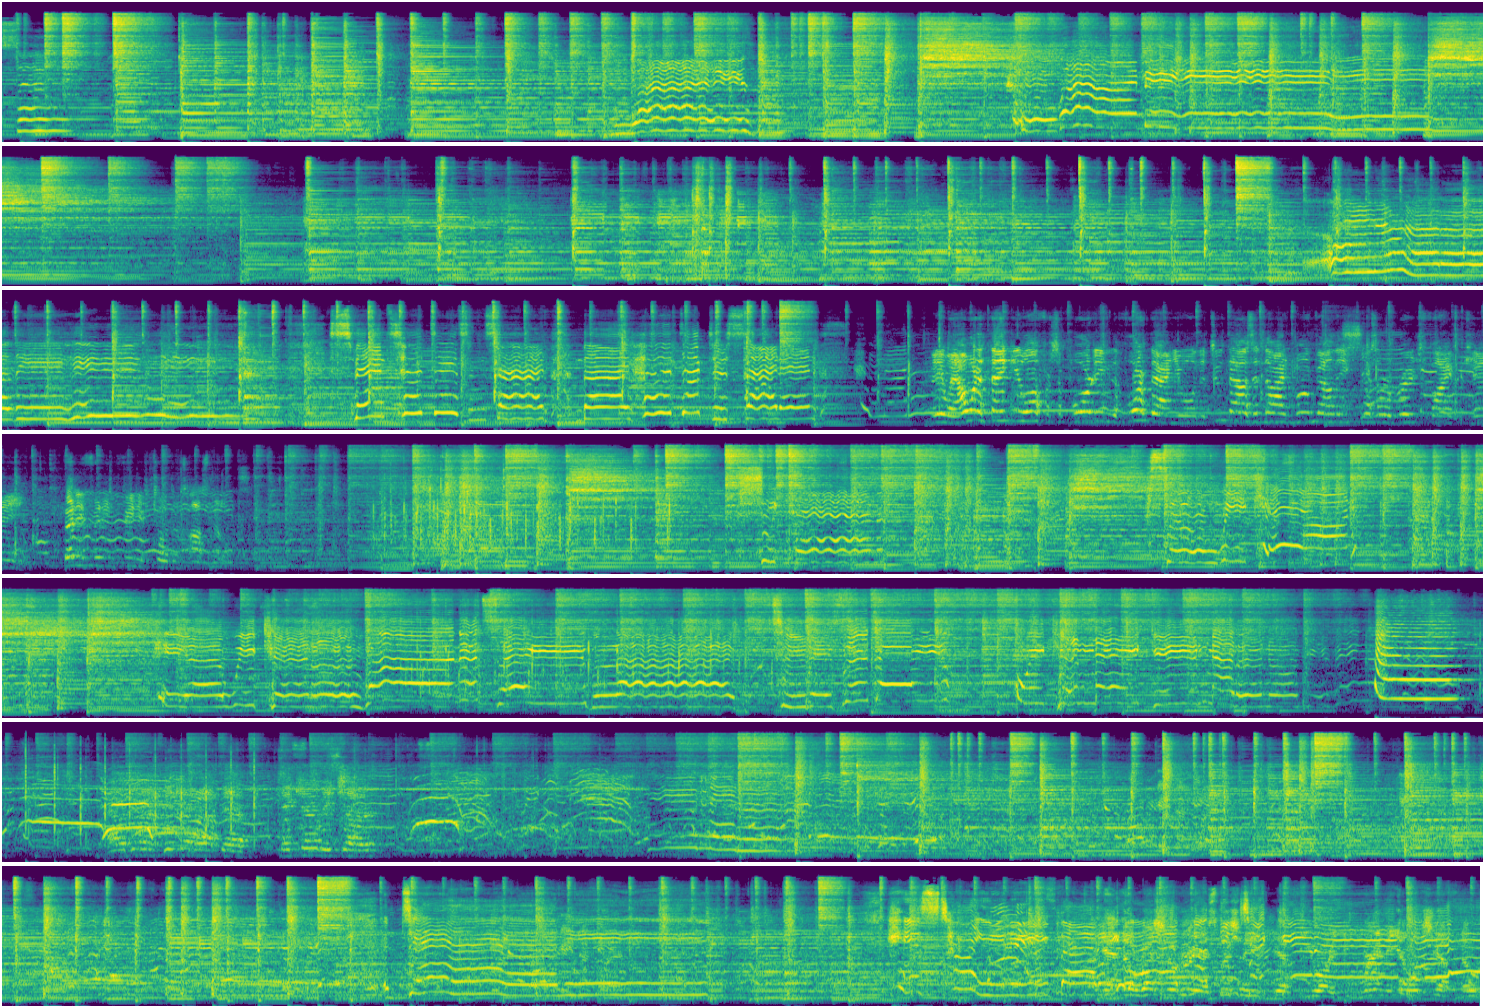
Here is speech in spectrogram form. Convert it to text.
Say. Anyway, I want to thank you all for supporting the fourth annual in the 2009 Moon Valley Cross River Bridge 5K, benefiting Phoenix Children's Hospital. She can Yes, you are. We're in the yellow chef. No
